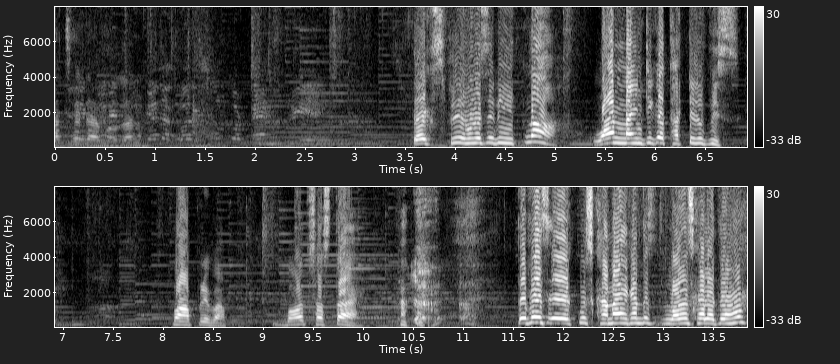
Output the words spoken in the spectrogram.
अच्छा दाम होगा ना टैक्स फ्री होने से भी इतना 190 का थर्टी रुपीस बाप रे बाप बहुत सस्ता है तो फ्रेंड्स कुछ खाना एखान तो लॉरेंस खा लेते हैं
